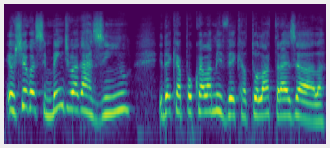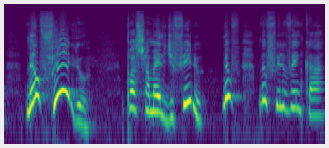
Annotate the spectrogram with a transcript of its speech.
Eu chego assim, bem devagarzinho, e daqui a pouco ela me vê que eu tô lá atrás, ela, meu filho! Posso chamar ele de filho? Meu, meu filho, vem cá.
